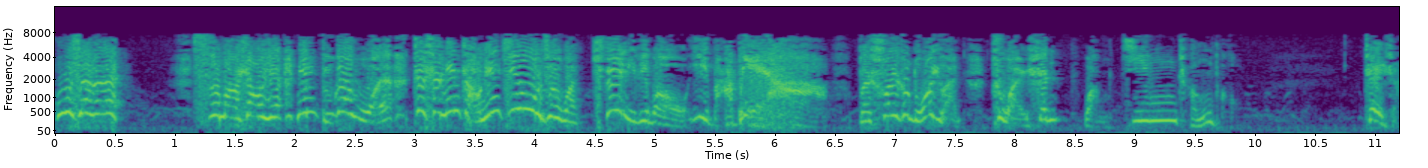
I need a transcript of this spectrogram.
吴襄来。司马少爷，您不怪我呀，这事您找您舅舅啊！去你的吧！一把啪，把摔出多远，转身往京城跑。这阵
